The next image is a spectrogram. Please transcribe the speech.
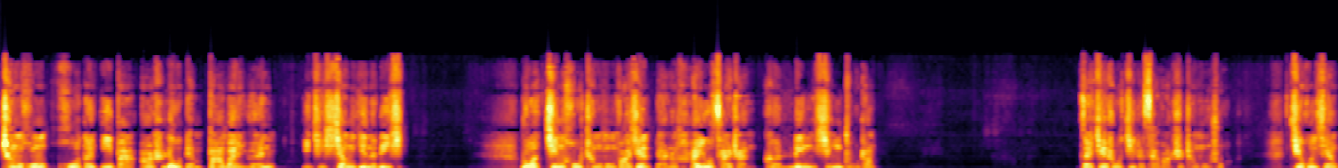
陈红获得一百二十六点八万元以及相应的利息。若今后陈红发现两人还有财产，可另行主张。在接受记者采访时，陈红说：“结婚前，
